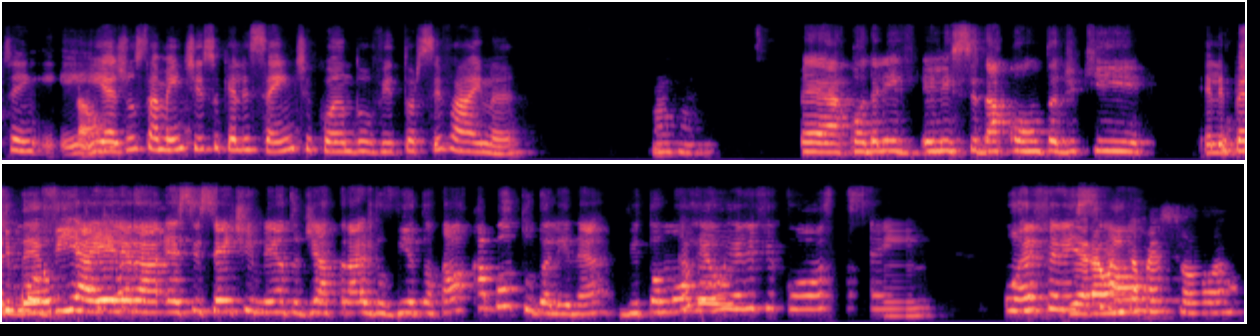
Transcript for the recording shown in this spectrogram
Sim, e, então... e é justamente isso que ele sente quando o Vitor se vai, né? Uhum. É, quando ele, ele se dá conta de que ele o perdeu. que movia ele era esse sentimento de ir atrás do Vitor tal, acabou tudo ali, né? Vitor morreu acabou. e ele ficou sem o referencial. E era a única pessoa,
